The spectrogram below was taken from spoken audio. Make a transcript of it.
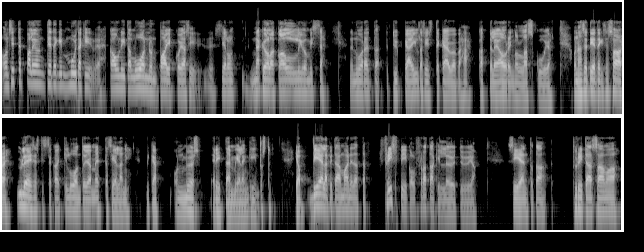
on sitten paljon tietenkin muitakin kauniita luonnonpaikkoja. Siellä on näköalakallio, missä nuoret tykkää iltaisin sitten käydä vähän kattelee auringonlaskua ja onhan se tietenkin se saare yleisesti se kaikki luonto ja mettä siellä, niin mikä on myös erittäin mielenkiintoista. Ja vielä pitää mainita, että frisbee golf ratakin löytyy ja siihen tota, pyritään saamaan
